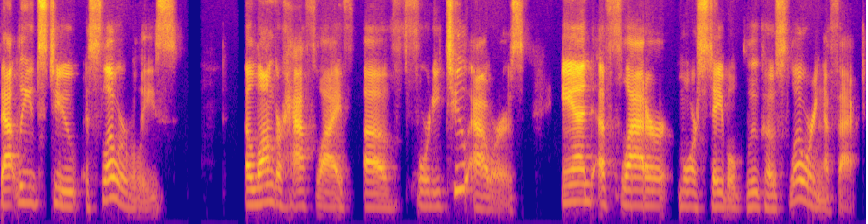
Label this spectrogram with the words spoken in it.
That leads to a slower release, a longer half life of 42 hours, and a flatter, more stable glucose lowering effect.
